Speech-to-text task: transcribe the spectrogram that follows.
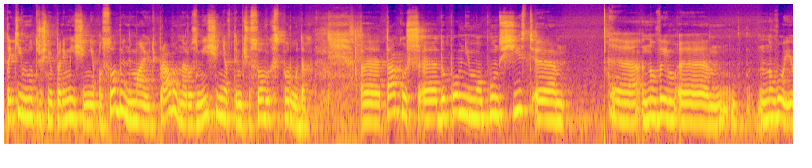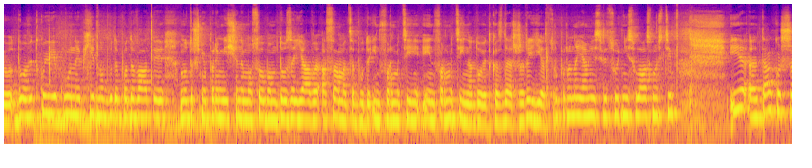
такі внутрішньопереміщені особи не мають права на розміщення в тимчасових спорудах. Е, Також е, доповнюємо пункт 6 е, новим е, новою довідкою, яку необхідно буде подавати внутрішньопереміщеним особам до заяви, а саме це буде інформаційна довідка з Держреєстру про наявність відсутність власності. І е, також.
